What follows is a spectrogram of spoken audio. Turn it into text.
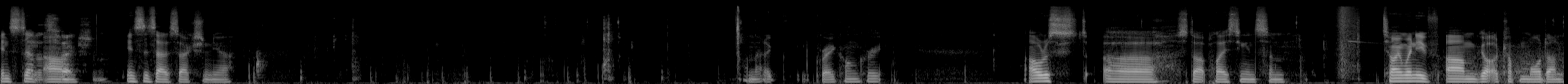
Instant um, satisfaction. um instant satisfaction, yeah. I'm at a grey concrete. I'll just uh start placing in some tell me when you've um got a couple more done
